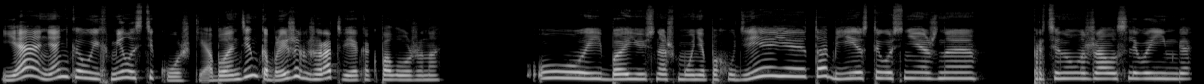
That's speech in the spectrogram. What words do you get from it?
Я нянька у их милости кошки, а блондинка ближе к жратве, как положено. Ой, боюсь, наш Моня похудеет, объест его снежная, протянула жалостливо Инга.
